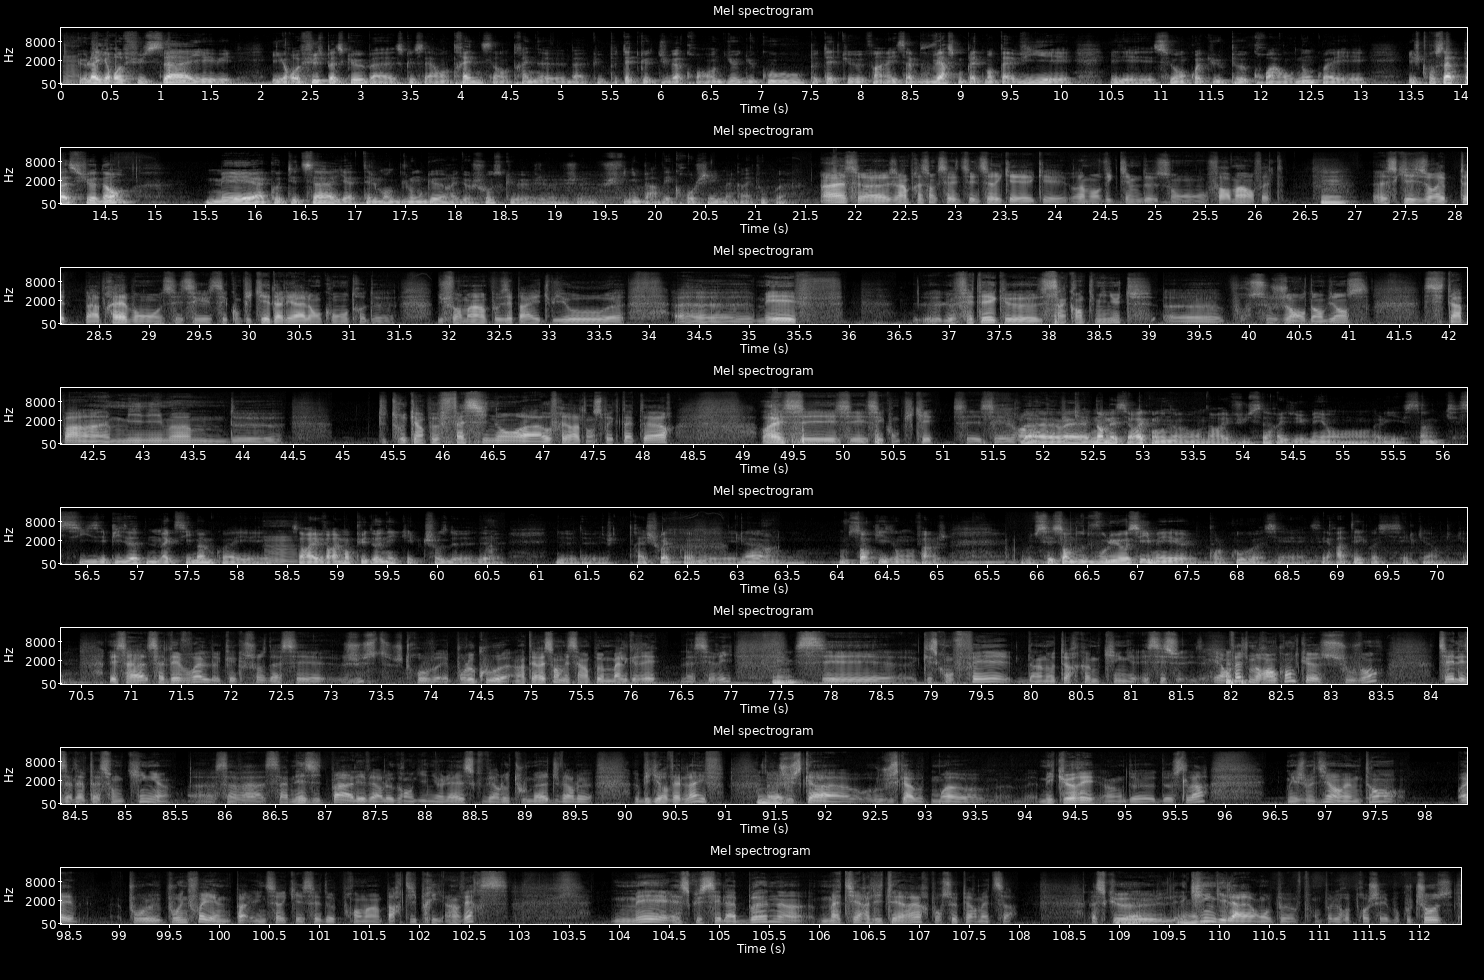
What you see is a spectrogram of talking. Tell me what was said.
Mm. Que là ils refusent ça et, et ils refusent parce que bah, ce que ça entraîne, ça entraîne euh, bah, que peut-être que tu vas croire en Dieu du coup, peut-être que, enfin, et ça bouleverse complètement ta vie et, et ce en quoi tu peux croire ou non, quoi. Et, et je trouve ça passionnant, mais à côté de ça, il y a tellement de longueur et de choses que je, je, je finis par décrocher malgré tout, quoi. C'est, euh, j'ai l'impression que c'est une série qui est, qui est vraiment victime de son format en fait. Est-ce qu'ils auraient peut-être après bon c'est- compliqué d'aller à l'encontre du format imposé par HBO euh, euh, mais le, fait est que 50 minutes euh, pour ce genre d'ambiance si t'as pas un minimum de trucs un peu fascinants à offrir à ton spectateur ouais c'est c'est c'est compliqué c'est c'est vraiment Bah, compliqué ouais, non, mais c'est vrai qu'on on aurait vu ça résumé en allez, 5, 6 épisodes maximum, quoi. Et Mm. ça aurait vraiment pu donner quelque chose de, de, de- de très chouette, quoi. Mais là, on, on sent qu'ils ont. Enfin, je- c'est sans doute voulu aussi, mais euh, pour le coup, euh, c'est raté, quoi, si c'est le cas, en tout cas. Et ça, ça dévoile quelque chose d'assez juste, je trouve, et pour le coup euh, intéressant, mais c'est un peu malgré la série. Mhm. C'est qu'est-ce qu'on fait d'un auteur comme King? Et, et en fait, je me rends compte que souvent, tu sais, les adaptations de King, euh, ça va, ça n'hésite pas à aller vers le grand guignolesque, vers le too much, vers le, le bigger than life, euh, jusqu'à jusqu'à moi m'écœurer hein, de, de cela. Mais je me dis en même temps, ouais, pour, pour une fois, il y a une série qui essaie de prendre un parti pris inverse. Mais est-ce que c'est la bonne matière littéraire pour se permettre ça? Parce que King, il a, on peut, on peut lui reprocher beaucoup de choses,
